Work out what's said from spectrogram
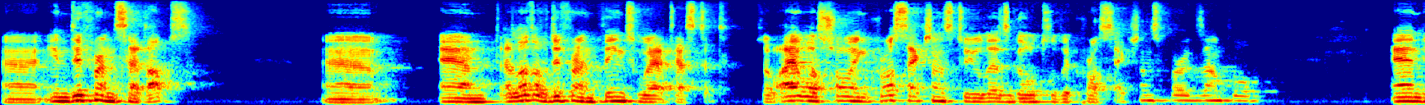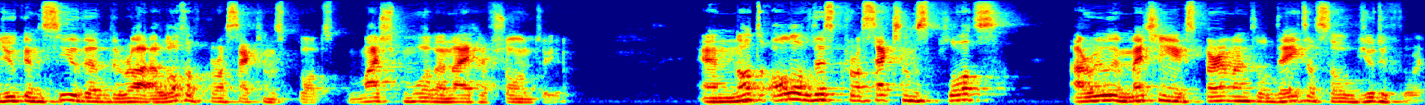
uh, in different setups uh, and a lot of different things were tested. So I was showing cross sections to you. Let's go to the cross sections, for example. And you can see that there are a lot of cross sections plots, much more than I have shown to you. And not all of these cross sections plots are really matching experimental data so beautifully.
